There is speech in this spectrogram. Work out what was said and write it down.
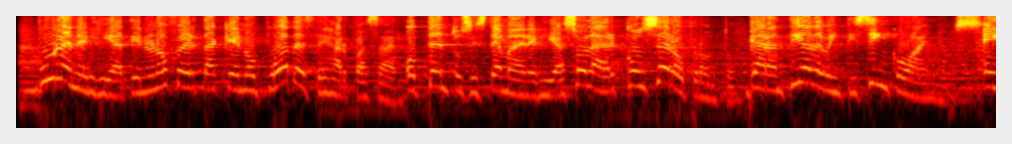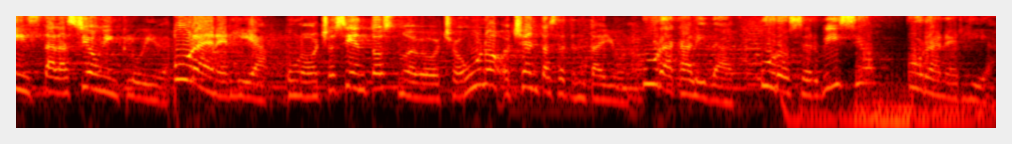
Pura Energía tiene una oferta que no puedes dejar pasar. Obtén tu sistema de energía solar con cero pronto. Garantía de 25 años e instalación incluida. Pura Energía, 1-800-981-8071. Pura calidad, puro servicio, pura energía.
